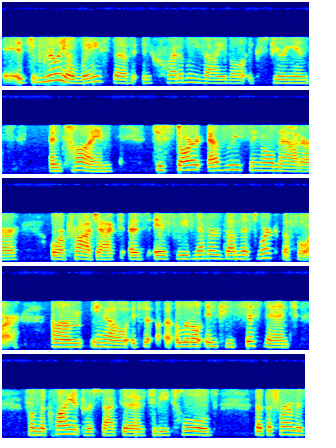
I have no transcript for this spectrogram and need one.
it's really a waste of incredibly valuable experience and time to start every single matter or project as if we've never done this work before. Um, you know, it's a, a little inconsistent from the client perspective to be told that the firm is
